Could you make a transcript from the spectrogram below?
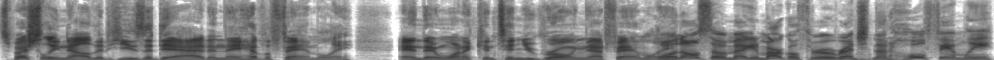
especially now that he's a dad and they have a family and they want to continue growing that family. Well, and also Meghan Markle threw a wrench in that whole family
